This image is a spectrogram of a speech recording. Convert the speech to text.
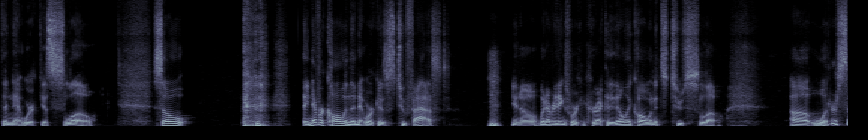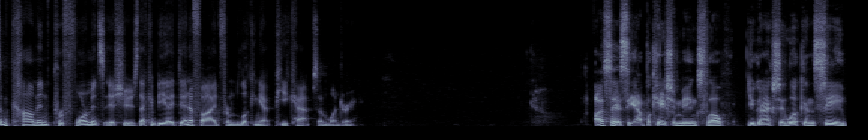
The network is slow. So they never call when the network is too fast you know, when everything's working correctly. They only call when it's too slow. Uh, what are some common performance issues that can be identified from looking at PCAPs? I'm wondering. I'd say it's the application being slow. You can actually look and see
